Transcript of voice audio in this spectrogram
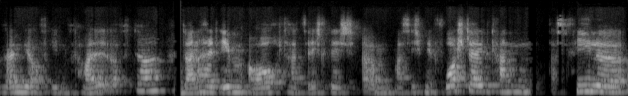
hören wir auf jeden Fall öfter. Und dann halt eben auch tatsächlich, ähm, was ich mir vorstellen kann, dass viele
